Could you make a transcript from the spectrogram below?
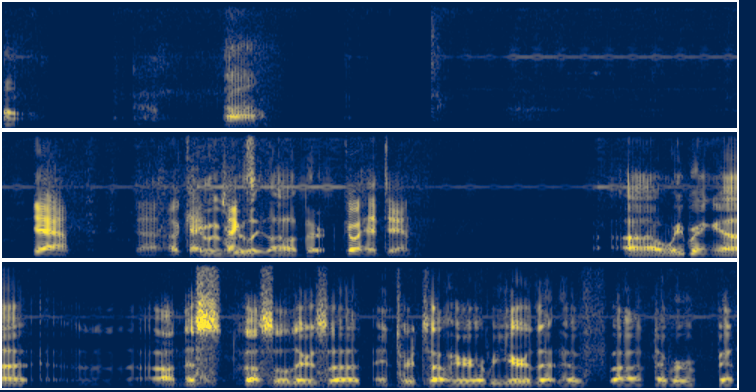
Oh. Uh. Yeah. Yeah. Okay. It was thanks. really loud there. Go ahead, Dan. Uh, we bring uh, on this vessel, there's uh, interns out here every year that have uh, never been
